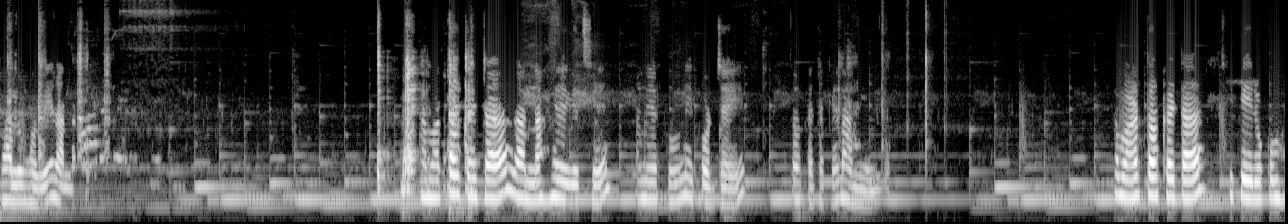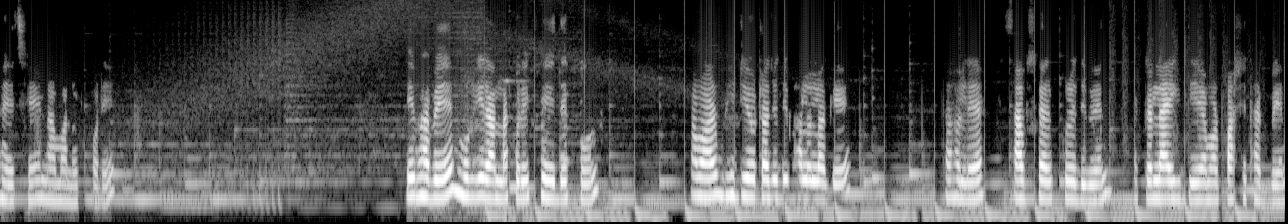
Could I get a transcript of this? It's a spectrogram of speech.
ভালোভাবে রান্না করি আমার তরকারিটা রান্না হয়ে গেছে। আমি এখন এই পর্যায়ে তরকারিটাকে নামিয়ে নেব। আমার তরকারিটা ঠিক এরকম হয়েছে নামানোর পরে। এভাবে মুরগি রান্না করে খেয়ে দেখুন। আমার ভিডিওটা যদি ভালো লাগে, তাহলে সাবস্ক্রাইব করে দিবেন। একটা লাইক দিয়ে আমার পাশে থাকবেন।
